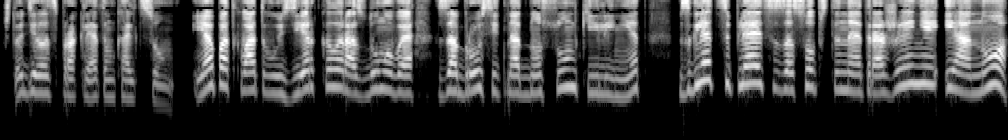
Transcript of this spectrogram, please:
Что делать с проклятым кольцом? Я подхватываю зеркало, раздумывая, забросить на дно сумки или нет. Взгляд цепляется за собственное отражение, и оно,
